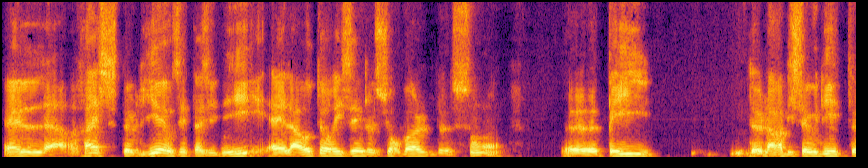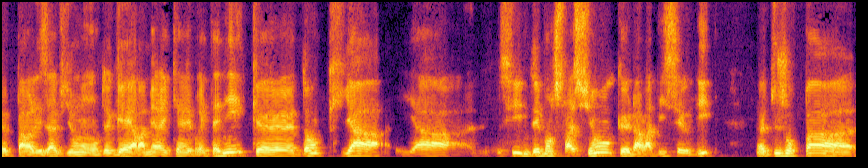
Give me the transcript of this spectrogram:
Elle reste liée aux États-Unis. Elle a autorisé le survol de son euh, pays, de l'Arabie saoudite, par les avions de guerre américains et britanniques. Euh, donc il y a, aussi une démonstration que l'Arabie saoudite n'a toujours pas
